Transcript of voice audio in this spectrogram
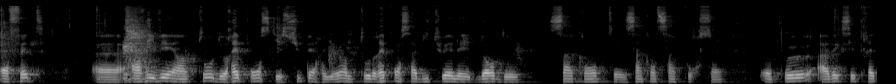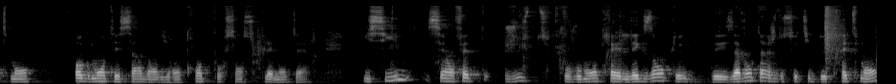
en fait euh, arriver à un taux de réponse qui est supérieur. Le taux de réponse habituel est de l'ordre de 50-55% on peut, avec ces traitements, augmenter ça d'environ 30% supplémentaire. Ici, c'est en fait juste pour vous montrer l'exemple des avantages de ce type de traitement.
